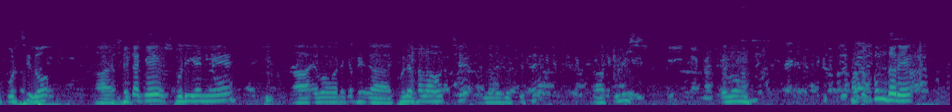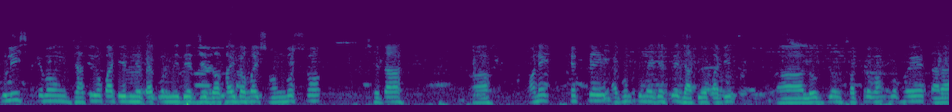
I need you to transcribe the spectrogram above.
উপর ছিল সেটাকে সরিয়ে নিয়ে এবং ওটাকে খুলে ফেলা হচ্ছে আপনারা দেখতেছেন। পুলিশ এবং কতক্ষণ ধরে পুলিশ এবং জাতীয় পার্টির নেতাকর্মীদের যে দফায় দফায় সংঘর্ষ, সেটা অনেক ক্ষেত্রেই এখন কমে গেছে, জাতীয় পার্টির লোকজন ছত্রভঙ্গ হয়ে তারা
